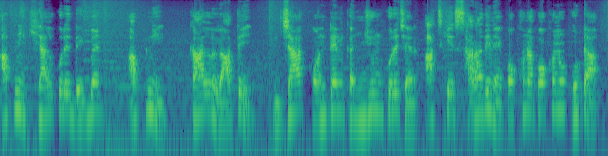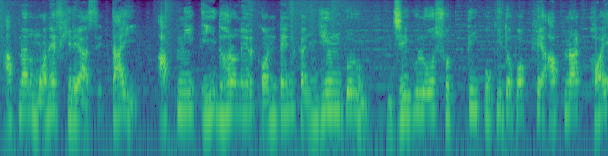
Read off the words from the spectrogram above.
আপনি খেয়াল করে দেখবেন, আপনি কাল রাতে যা কন্টেন্ট কনজিউম করেছেন, আজকের সারাদিনে কখনো কখনো ওটা আপনার মনে ফিরে আসে। তাই আপনি এই ধরনের কন্টেন্ট কনজিউম করুন। যেগুলো সত্যি প্রকৃতপক্ষে আপনার হয়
